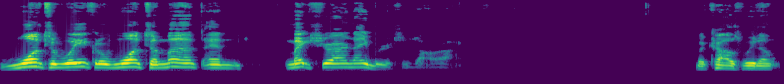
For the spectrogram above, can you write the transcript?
once a week or once a month and make sure our neighbors is all right. Because we don't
